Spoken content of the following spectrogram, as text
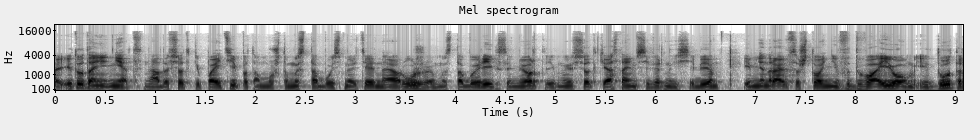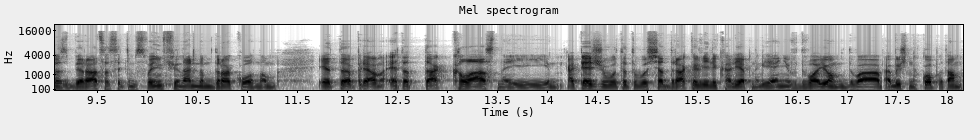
И тут они, нет, надо все-таки пойти, потому что мы с тобой смертельное оружие, мы с тобой Рикс и мертвый, мы все-таки останемся верны себе. И мне нравится, что они вдвоем идут разбираться с этим своим финальным драконом. Это прям, это так классно. И опять же, вот эта вот вся драка великолепна, где они вдвоем, два обычных копа, там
